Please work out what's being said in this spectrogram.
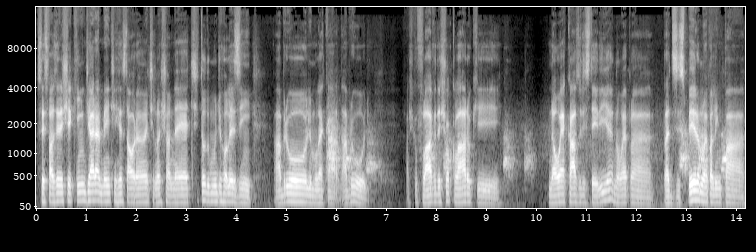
Vocês fazerem check-in diariamente em restaurante, lanchonete, todo mundo de rolezinho. Abre o olho, molecada, abre o olho. Acho que o Flávio deixou claro que não é caso de histeria, não é para desespero, não é para limpar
